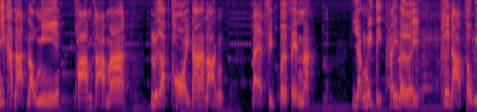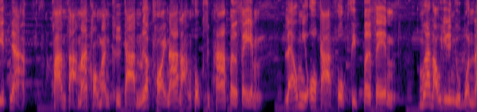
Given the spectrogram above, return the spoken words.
นี่ขนาดเรามีความสามารถเลือกทอยหน้าหลัง 80%นะ ยังไม่ติดให้เลย คือดาบสวิตเนี่ย ความสามารถของมันคือการเลือกทอยหน้าหลัง 65%แล้วมีโอกาส 60%เมื่อเรายืนอยู่บนแล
